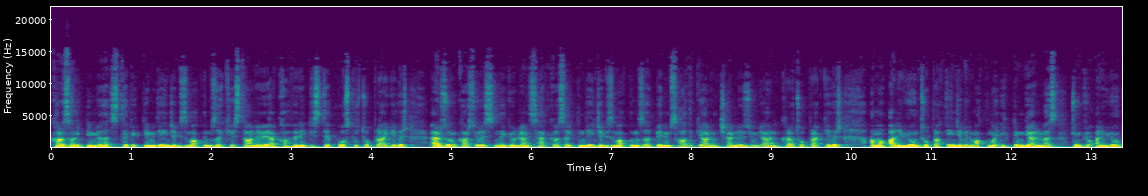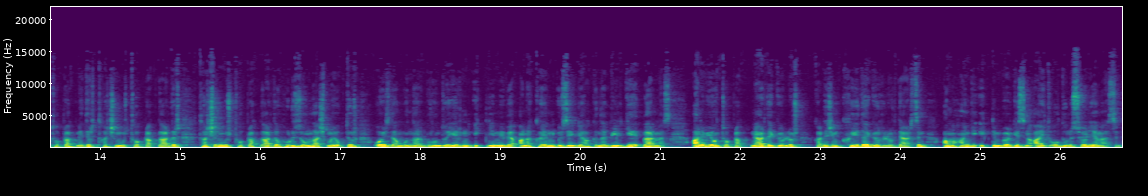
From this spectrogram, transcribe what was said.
Karasal iklim ya da step iklimi deyince bizim aklımıza kestane veya kahverengi step bozkır toprağı gelir. Erzurum Kars yöresinde görülen sert karasal iklim deyince bizim aklımıza benim sadık yarım çernozyum yani kara toprak gelir. Ama alüvyon toprak deyince benim aklıma iklim gelmez. Çünkü alüvyon toprak nedir? Taşınmış topraklardır. Taşınmış topraklarda horizonlaşma yoktur. O yüzden bunlar bulunduğu yerin iklimi ve ana kayanın özelliği hakkında bilgi vermez. Alüvyon toprak nerede görülür? Kardeşim kıyıda görülür dersin ama hangi iklim bölgesine ait olduğunu söyleyemezsin.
